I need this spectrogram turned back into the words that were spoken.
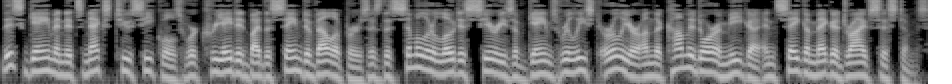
This game and its next two sequels were created by the same developers as the similar Lotus series of games released earlier on the Commodore Amiga and Sega Mega Drive systems.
